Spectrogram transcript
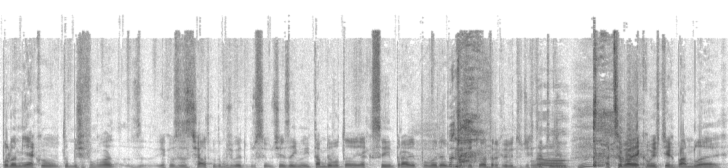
podle mě jako to může fungovat jako ze začátku, to může být prostě určitě zajímavý, tam jde o to, jak se jim právě povede udržet tu atraktivitu těch No. titulů. A třeba jako v těch bandlech,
